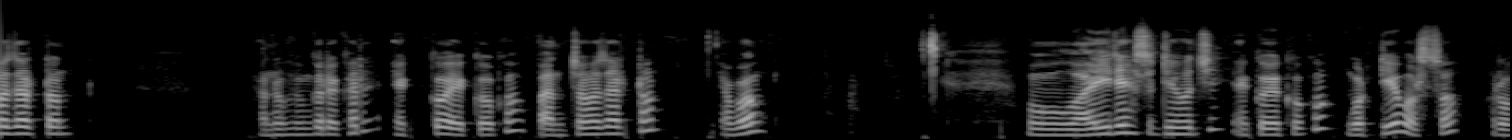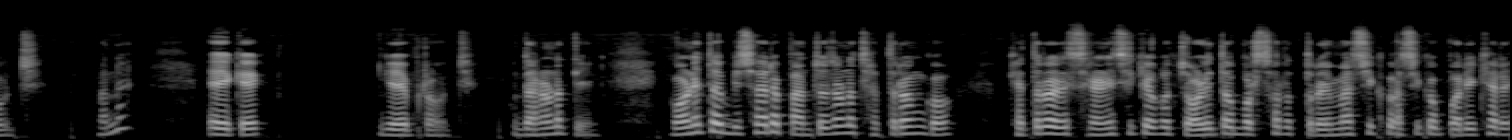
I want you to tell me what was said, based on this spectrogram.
ହଜାର ଟନ୍। ଆନୁଭୂମିକ ରେଖାରେ ଏକ ଏକକ ପାଞ୍ଚ ହଜାର ଟନ୍ ଏବଂ ୱାଇରେ ସେଠି ହେଉଛି ଏକ ଏକକ ଗୋଟିଏ ବର୍ଷ ରହୁଛି। ମାନେ ଏକ ଏକ। ଗ୍ୟାପ୍ ରହୁଛି। ଉଦାହରଣ ତିନି। ଗଣିତ ବିଷୟରେ ପାଞ୍ଚ ଜଣ ଛାତ୍ରଙ୍କ କ୍ଷେତ୍ରରେ ଶ୍ରେଣୀ ଶିକ୍ଷକ ଚଳିତ ବର୍ଷର ତ୍ରୈମାସିକ ମାସିକ ପରୀକ୍ଷାରେ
